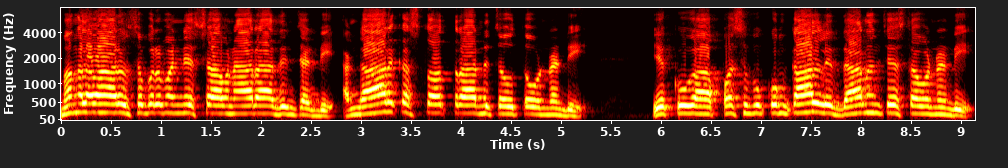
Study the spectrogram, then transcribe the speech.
మంగళవారం సుబ్రహ్మణ్య స్వామిని ఆరాధించండి. అంగారక స్తోత్రాన్ని చదువుతూ ఉండండి. ఎక్కువగా పసుపు కుంకాలని దానం చేస్తూ ఉండండి.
